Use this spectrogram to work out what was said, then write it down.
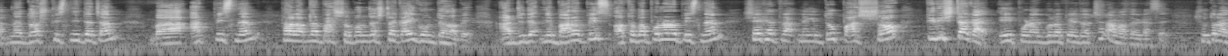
আপনার দশ পিস নিতে চান, বা আট পিস নেন, তাহলে আপনার পাঁচশো পঞ্চাশ টাকাই গুনতে হবে। আর যদি আপনি বারো পিস অথবা পনেরো পিস নেন, সেক্ষেত্রে আপনি কিন্তু পাঁচশো তিরিশ টাকায় এই প্রোডাক্টগুলো পেয়ে যাচ্ছেন আমাদের কাছে। সুতরাং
